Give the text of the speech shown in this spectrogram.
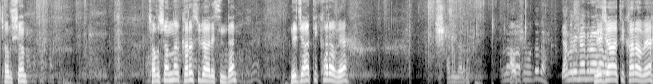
çalışan çalışanlar Kara sülalesinden Necati Kara ve. Necati Kara ve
